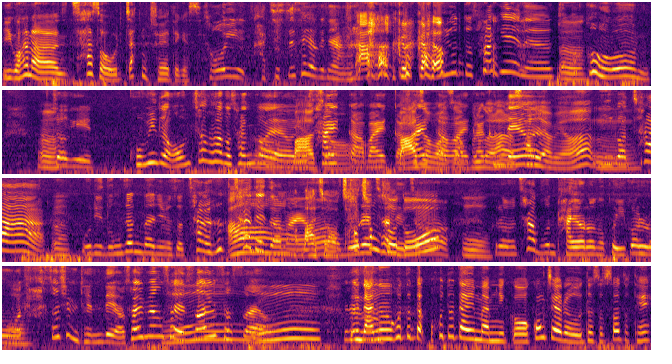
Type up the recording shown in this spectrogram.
이거 하나 사서 우리 짝꿍 줘야 되겠어 저희 같이 쓰세요 그냥. 아 그럴까요? 이것도 사기에는 어. 조금 어. 저기 고민을 엄청 하고 산 거예요. 어, 이거 맞아. 살까 말까 맞아 살까 맞아 말까. 물건 하나 근데요. 살려면 음. 이거 차 응. 우리 농장 다니면서 차가 흑차 아, 되잖아요. 맞아 차 청소도. 응. 그러면 차 문 다 열어놓고 이걸로 어. 다 쏘시면 된대요. 설명서에 음, 써 있었어요. 음. 그래서- 나는 호두다, 호두다임맘니 거 공짜로 얻어서 써도 돼?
